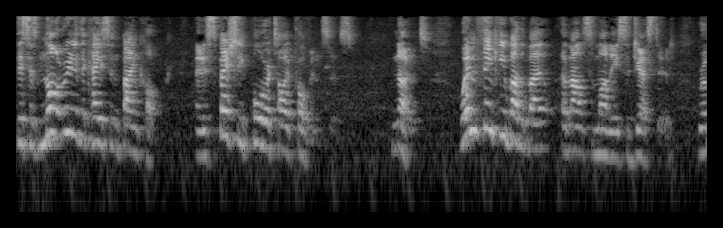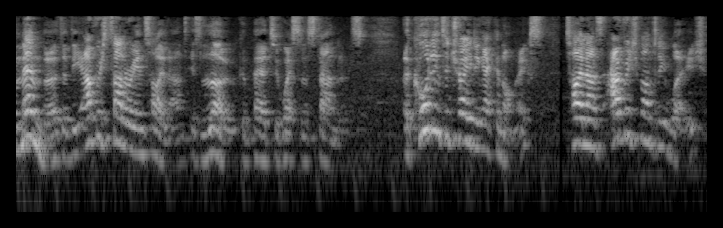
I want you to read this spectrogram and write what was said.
This is not really the case in Bangkok, and especially poorer Thai provinces. Note, when thinking about the amounts of money suggested, remember that the average salary in Thailand is low compared to Western standards. According to Trading Economics, Thailand's average monthly wage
